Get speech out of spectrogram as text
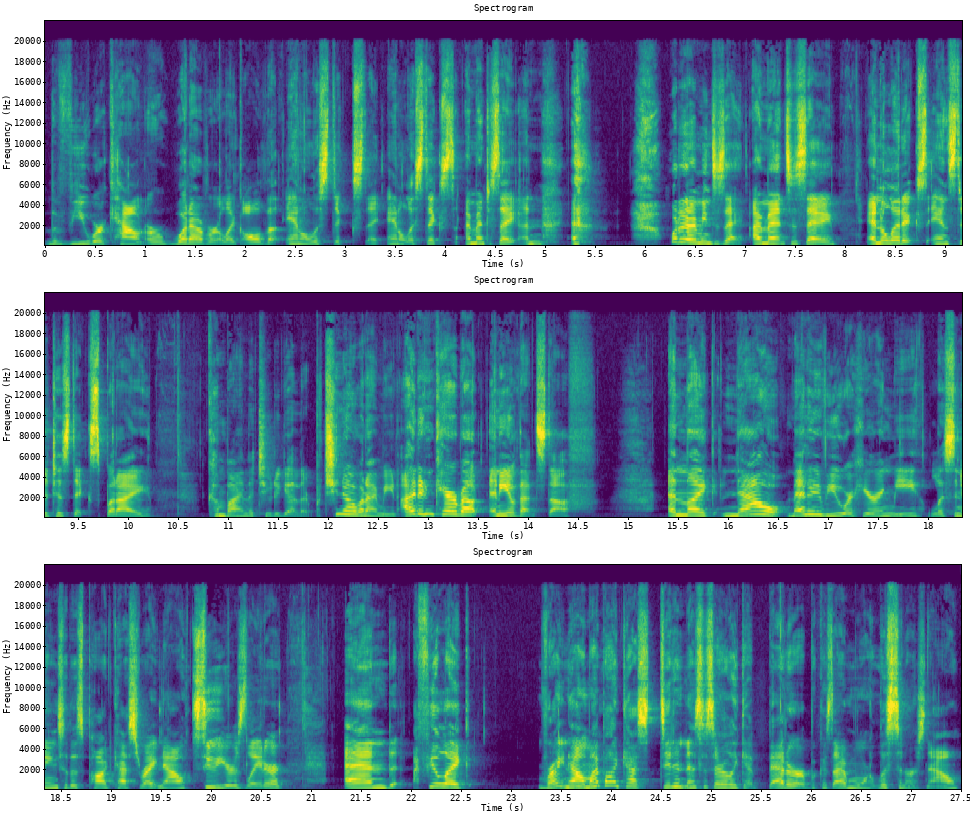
the viewer count or whatever, like all the analytics analytics. I meant to say and what did I mean to say? I meant to say analytics and statistics, but I combined the two together. But you know what I mean. I didn't care about any of that stuff. And like now, many of you are hearing me listening to this podcast right now, two years later. And I feel like right now, my podcast didn't necessarily get better because I have more listeners now.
